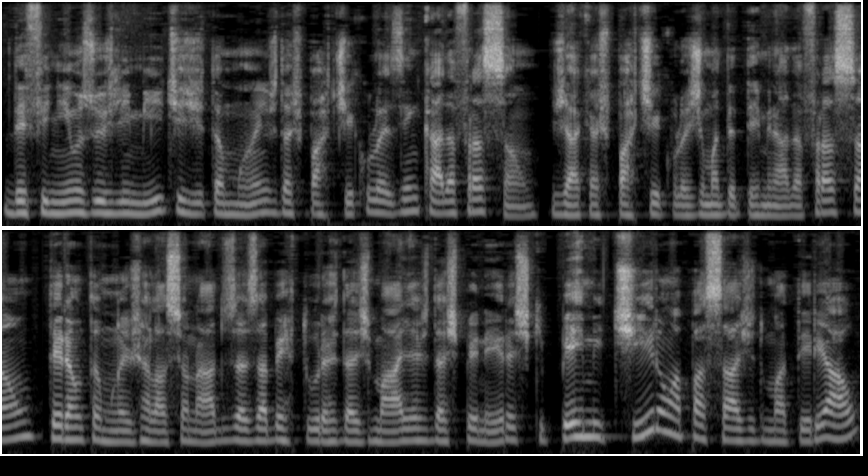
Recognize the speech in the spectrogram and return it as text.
definimos os limites de tamanhos das partículas em cada fração, já que as partículas de uma determinada fração terão tamanhos relacionados às aberturas das malhas das peneiras que permitiram a passagem do material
